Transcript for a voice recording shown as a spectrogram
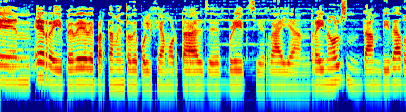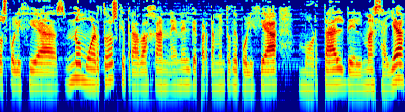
En RIPD, Departamento de Policía Mortal, Jeff Bridges y Ryan Reynolds dan vida a dos policías no muertos que trabajan en el Departamento de Policía Mortal del Más Allá.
